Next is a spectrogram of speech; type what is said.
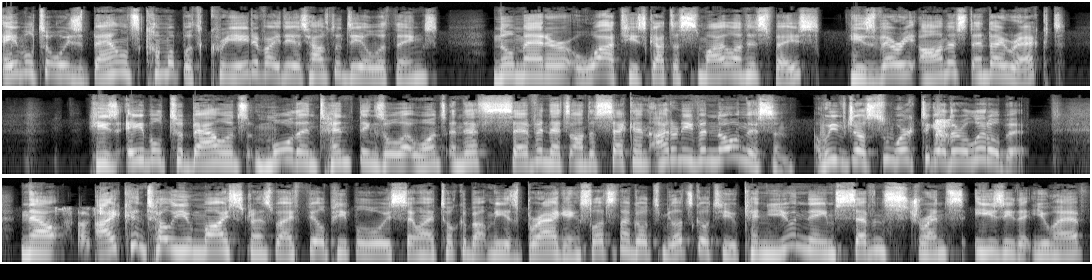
able to always balance, come up with creative ideas how to deal with things. No matter what, he's got a smile on his face. He's very honest and direct. He's able to balance more than 10 things all at once, and that's seven. That's on the second. I don't even know Nissen. We've just worked together a little bit. Now, okay. I can tell you my strengths, but I feel people always say when I talk about me, it's bragging. So let's not go to me. Let's go to you. Can you name seven strengths easy that you have?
